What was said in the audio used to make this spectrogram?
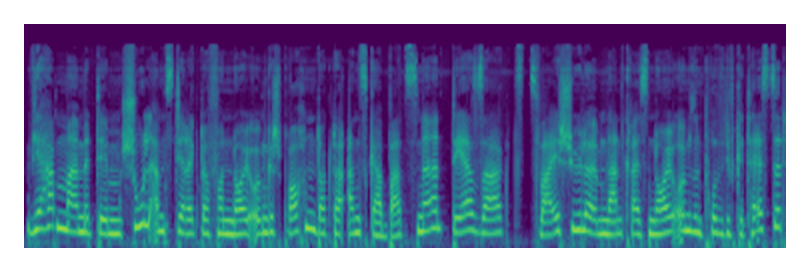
Wir haben mal mit dem Schulamtsdirektor von Neu-Ulm gesprochen, Dr. Ansgar Batzner. Der sagt, zwei Schüler im Landkreis Neu-Ulm sind positiv getestet.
